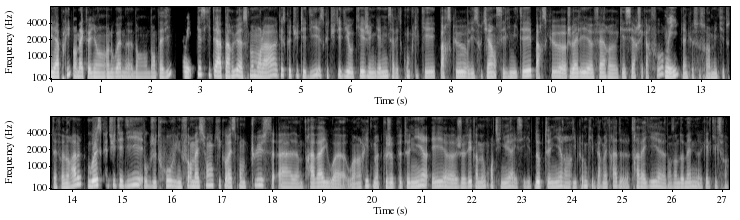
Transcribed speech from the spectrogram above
et appris en accueillant un Louane dans, dans ta vie. Oui. Qu'est-ce qui t'est apparu à ce moment-là? Qu'est-ce que tu t'es dit? Est-ce que tu t'es dit, ok, j'ai une gamine, ça va être compliqué parce que les soutiens, c'est limité, parce que euh, je vais aller euh, faire euh, caissière chez Carrefour, oui. bien que ce soit un métier tout à fait honorable? Ou est-ce que tu t'es dit, il faut que je trouve une formation qui corresponde plus à un travail ou à, ou à un rythme que je peux tenir et je vais quand même continuer à essayer d'obtenir un diplôme qui me permettra de travailler dans un domaine quel qu'il soit?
